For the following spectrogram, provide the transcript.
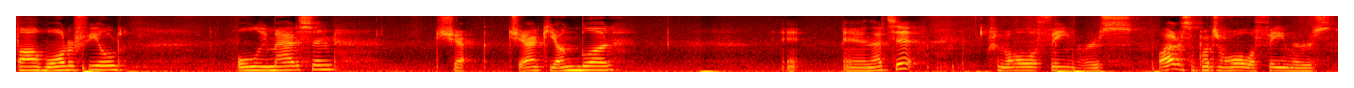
Bob Waterfield, Ollie Matson, Jack, Jack Youngblood, and, and that's it for the Hall of Famers. Well, that was a bunch of Hall of Famers.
